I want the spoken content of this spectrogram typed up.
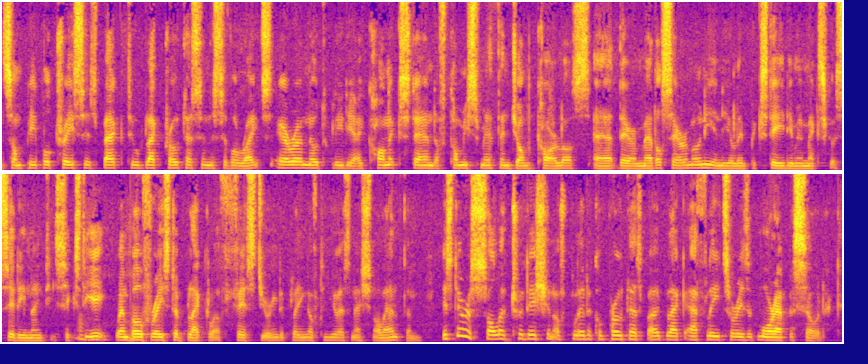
Some people trace this back to black protests in the civil rights era, notably the iconic stand of Tommie Smith and John Carlos at their medal ceremony in the Olympic Stadium in Mexico City in 1968, mm-hmm. when mm-hmm. both raised a black gloved fist during the playing of the U.S. national anthem. Is there a solid tradition of political protest by black athletes, or is it more episodic?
